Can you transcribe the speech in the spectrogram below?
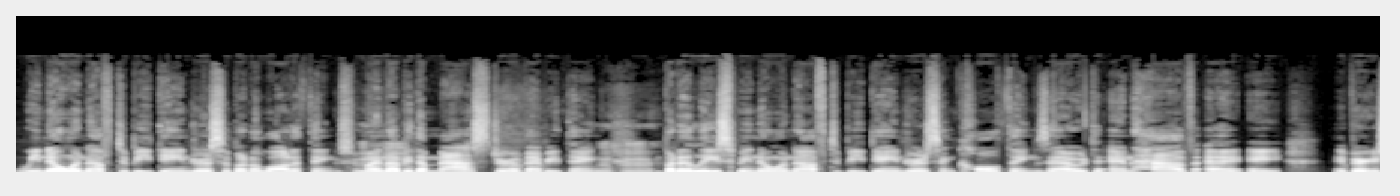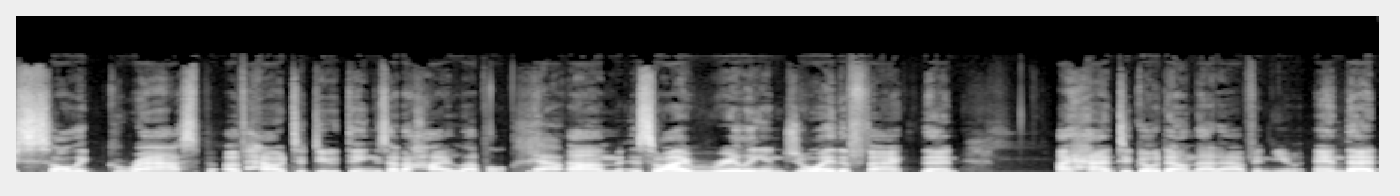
we know enough to be dangerous about a lot of things we might not be the master of everything Mm-hmm. but at least we know enough to be dangerous and call things out and have a, a, a very solid grasp of how to do things at a high level Yeah. um, so I really enjoy the fact that I had to go down that avenue and that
